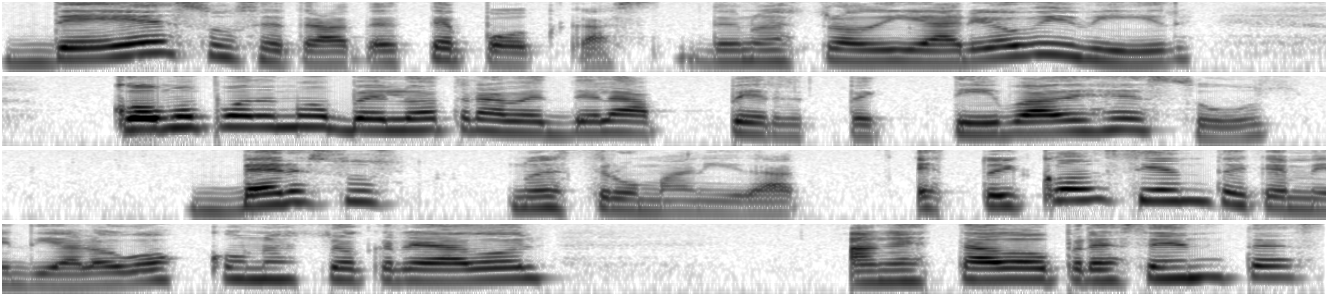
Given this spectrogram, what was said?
De eso se trata este podcast, de nuestro diario vivir, cómo podemos verlo a través de la perspectiva de Jesús versus nuestra humanidad. Estoy consciente que mis diálogos con nuestro Creador han estado presentes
